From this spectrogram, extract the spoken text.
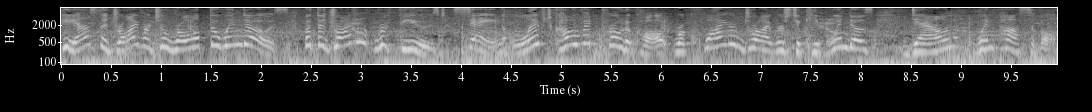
He asked the driver to roll up the windows, but the driver refused, saying Lyft COVID protocol required drivers to keep windows down when possible.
